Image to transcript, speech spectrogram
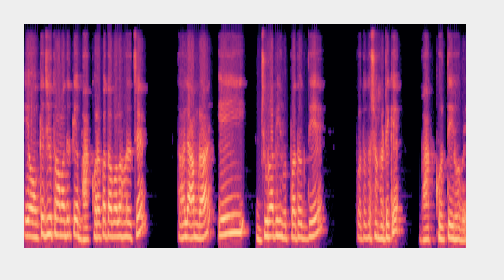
এই অঙ্কে যেহেতু আমাদেরকে ভাগ করার কথা বলা হয়েছে, তাহলে আমরা এই জোড়াবিহীন উৎপাদক দিয়ে প্রদত্ত সংখ্যাটিকে ভাগ করতেই হবে।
